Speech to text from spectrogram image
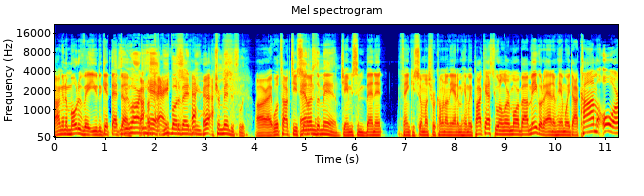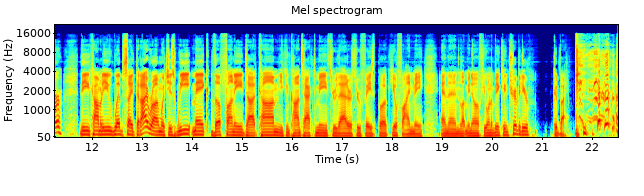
I'm going to motivate you to get that done. You already have. Okay. You motivated me tremendously. All right, we'll talk to you soon. Adam's the man. Jameson Bennett, thank you so much for coming on the Adam Hamway podcast. If you want to learn more about me, go to adamhamway.com or the comedy website that I run, which is wemakthefunny.com. You can contact me through that or through Facebook. You'll find me. And then let me know if you want to be a contributor. Goodbye.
